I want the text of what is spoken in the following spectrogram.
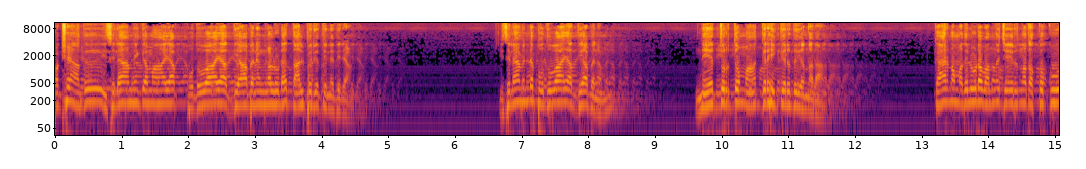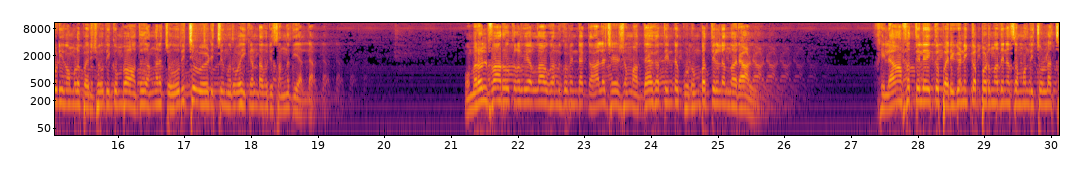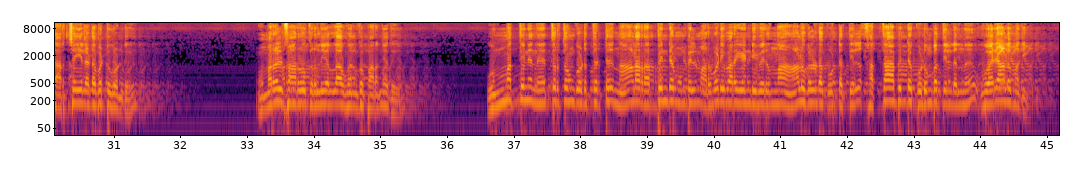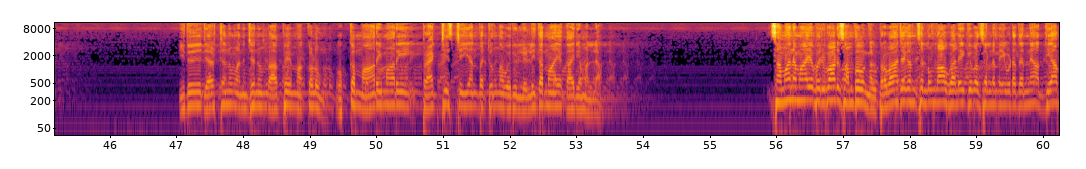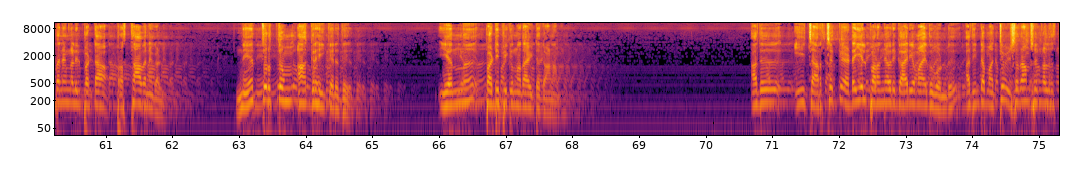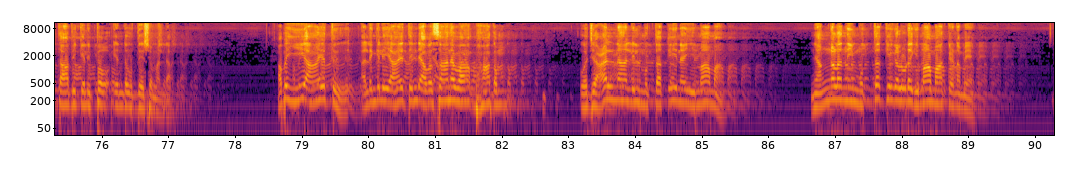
പക്ഷെ അത് ഇസ്ലാമികമായ പൊതുവായ അധ്യാപനങ്ങളുടെ താല്പര്യത്തിനെതിരാണ് ഇസ്ലാമിന്റെ പൊതുവായ അധ്യാപനം നേതൃത്വം ആഗ്രഹിക്കരുത് എന്നതാണ്. കാരണം അതിലൂടെ വന്നു ചേരുന്നതൊക്കെ കൂടി നമ്മൾ പരിശോധിക്കുമ്പോൾ അത് അങ്ങനെ ചോദിച്ചു മേടിച്ച് നിർവഹിക്കേണ്ട ഒരു സംഗതിയല്ല. ഉമറുൽ ഫാറൂഖ് അലി അള്ളാഹു അൻഹുവിന്റെ കാലശേഷം അദ്ദേഹത്തിന്റെ കുടുംബത്തിൽ നിന്നൊരാൾ ഖിലാഫത്തിലേക്ക് പരിഗണിക്കപ്പെടുന്നതിനെ സംബന്ധിച്ചുള്ള ചർച്ചയിൽ ഇടപെട്ടുകൊണ്ട് ഉമർ അൽ ഫാറൂഖ് റലി അള്ളാഹു അൻഹു പറഞ്ഞത് ഉമ്മത്തിന് നേതൃത്വം കൊടുത്തിട്ട് നാളെ റബ്ബിന്റെ മുമ്പിൽ മറുപടി പറയേണ്ടി വരുന്ന ആളുകളുടെ കൂട്ടത്തിൽ ഖത്താബിന്റെ കുടുംബത്തിൽ നിന്ന് ഒരാൾ മതി. ഇത് ജ്യേഷ്ഠനും അനുജനും ബാപ്പയും മക്കളും ഒക്കെ മാറി മാറി പ്രാക്ടീസ് ചെയ്യാൻ പറ്റുന്ന ഒരു ലളിതമായ കാര്യമല്ല. സമാനമായ ഒരുപാട് സംഭവങ്ങൾ. പ്രവാചകൻ സല്ലാഹു അലൈഹി വസല്ലമയുടെ തന്നെ അധ്യാപനങ്ങളിൽപ്പെട്ട പ്രസ്താവനകൾ. നേതൃത്വം ആഗ്രഹിക്കരുത് എന്ന് പഠിപ്പിക്കുന്നതായിട്ട് കാണാം. അത് ഈ ചർച്ചയ്ക്ക് ഇടയിൽ പറഞ്ഞ ഒരു കാര്യമായതുകൊണ്ട് അതിന്റെ മറ്റു വിശദാംശങ്ങൾ സ്ഥാപിക്കൽ ഇപ്പോ എന്റെ ഉദ്ദേശമല്ല. അപ്പൊ ഈ ആയത്ത് അല്ലെങ്കിൽ ഈ ആയത്തിന്റെ അവസാന ഭാഗം "വജഅൽനാ ലിൽ മുത്തഖീന ഇമാമ ഞങ്ങളെ നീ മുത്തക്കികളുടെ ഇമാമാക്കണമേ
